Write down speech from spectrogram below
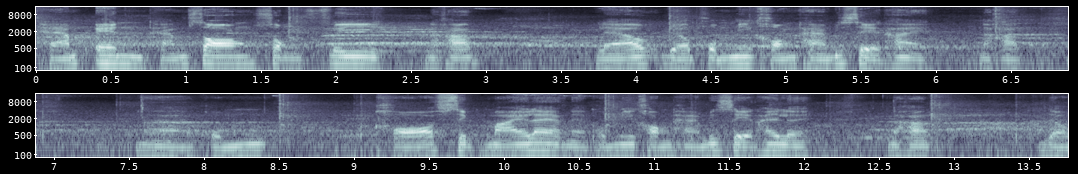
แถมเอ็นแถมซองส่งฟรีนะครับ แล้วเดี๋ยวผมมีของแถมพิเศษให้นะครับผมขอ 10 ไม้แรกเนี่ย ผมมีของแถมพิเศษให้เลยนะครับ เดี๋ยว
